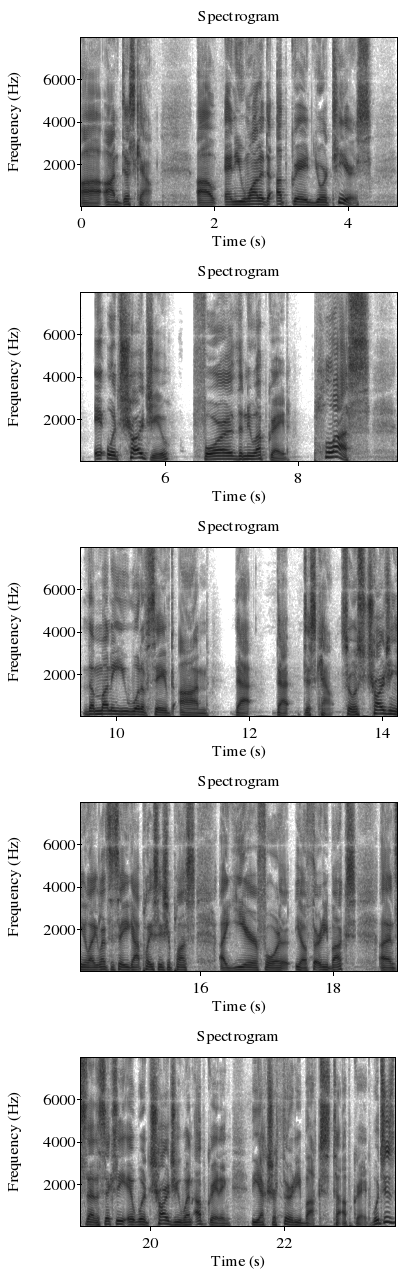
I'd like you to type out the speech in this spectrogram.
uh, on discount uh, and you wanted to upgrade your tiers, it would charge you for the new upgrade plus the money you would have saved on that that discount. So it's charging you like let's just say you got PlayStation Plus a year for you know thirty bucks uh, instead of sixty. It would charge you when upgrading the extra thirty bucks to upgrade, which is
